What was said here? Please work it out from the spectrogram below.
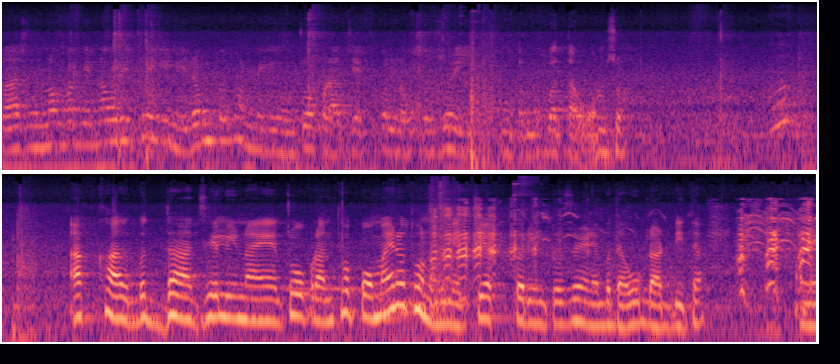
તો આજ હું નવ વાગે નવરી થઈ ગઈ ને રમતો હતો ને હું ચોપડા ચેક કરી લઉં તો જોઈએ. હું તમને બતાવું આમ શું. આખા બધા જેલીના એ ચોપડાને થપ્પો માર્યો હતો ને મેં ચેક કરીને તો જોઈને બધા ઉડાડી દીધા. અને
